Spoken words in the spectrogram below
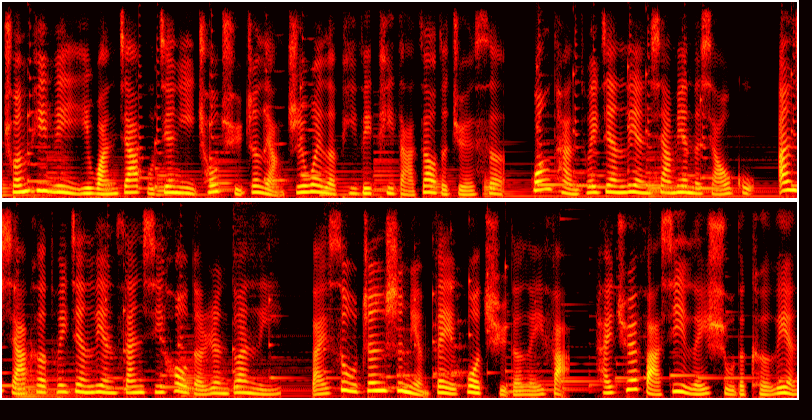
纯 PVE 玩家不建议抽取这两只为了 PVP 打造的角色。光坦推荐练下面的小骨，暗侠客推荐练三息后的刃断离。白素贞是免费获取的雷法。还缺法系雷属的可练，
